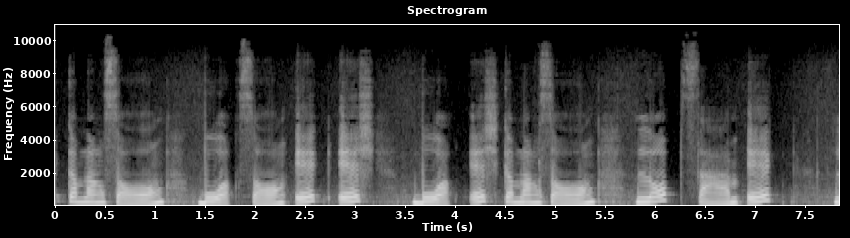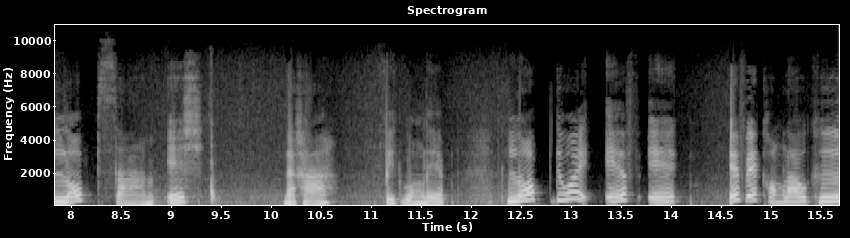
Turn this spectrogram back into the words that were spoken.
x กำลังสองบวก 2x h บวก h กำลังสองลบ 3x ลบ 3h นะคะ ปิดวงเล็บ ลบด้วย fx fx ของเราคือ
